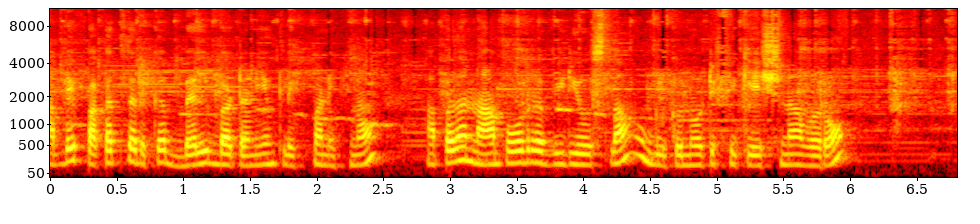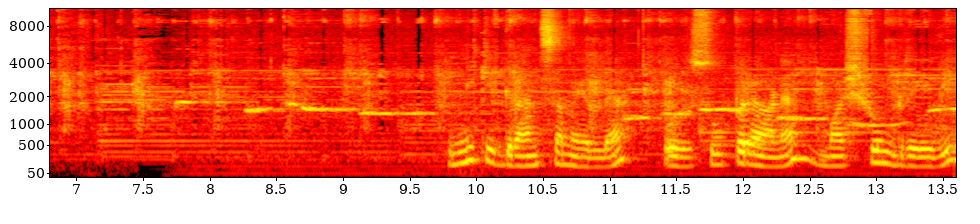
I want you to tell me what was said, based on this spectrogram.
அப்படியே பக்கத்தில் இருக்க பெல் பட்டனையும் கிளிக் பண்ணிக்கணும். அப்போ தான் நான் போடுற வீடியோஸ்லாம் உங்களுக்கு நோட்டிஃபிகேஷனாக வரும். இன்றைக்கி கிராண்ட் சமையலில் ஒரு சூப்பரான மஷ்ரூம் கிரேவி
